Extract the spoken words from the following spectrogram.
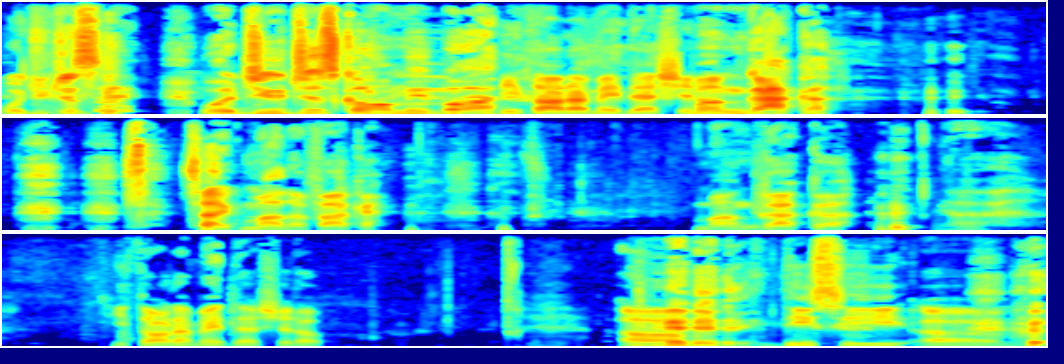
What'd you just say? What'd you just call me, boy? He thought I made that shit up. Mangaka. it's like motherfucker. Mangaka. He thought I made that shit up. Um, DC, um,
